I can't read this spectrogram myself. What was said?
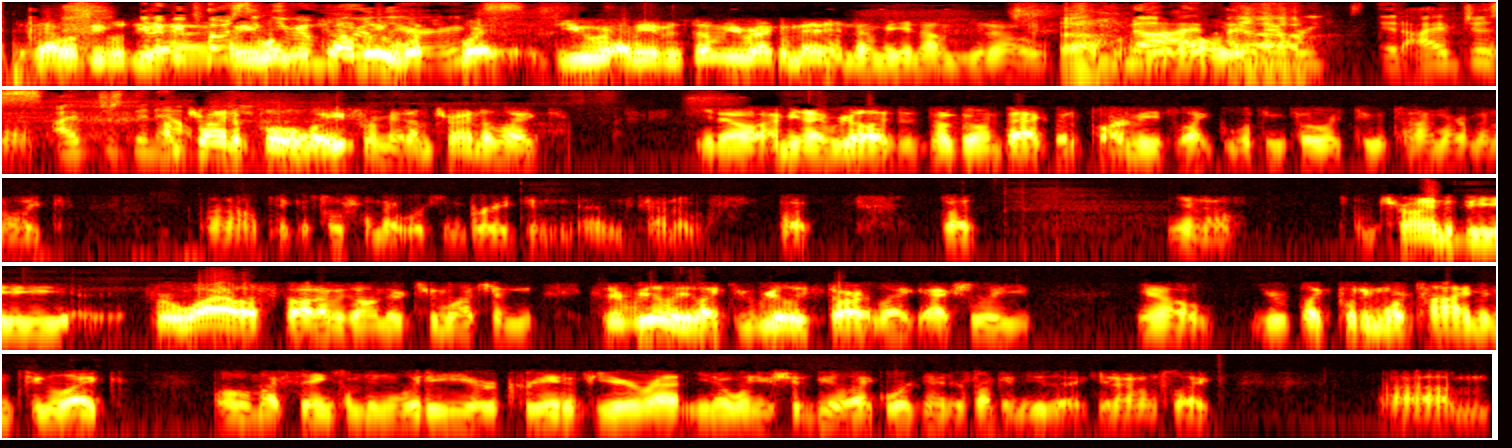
Is that what people do? You're gonna Yeah. be I mean, what posting you tell more me? What, what do you? I mean, if it's something you recommend, I mean, I'm, you know, I'm, no, I'm I've, I've. Yeah. never used it. I've just, I've just been. I'm trying to pull away from it. I'm trying to like, you know, I mean, I realize there's no going back, but a part of me is like looking forward to a time where I'm gonna like, I take a social networking break and and kind of, but, but, you know, I'm trying to be. For a while, I thought I was on there too much, and because it really like you really start like actually, you know, you're like putting more time into like, oh, am I saying something witty or creative here? Right? You know, when you should be like working on your fucking music. You know, it's like, um,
